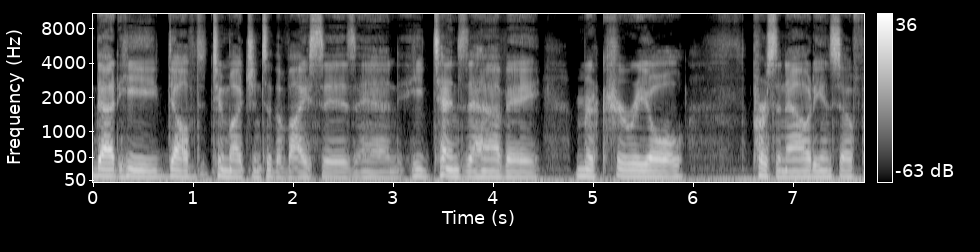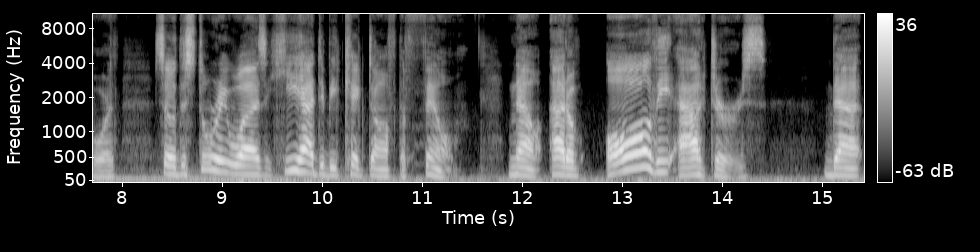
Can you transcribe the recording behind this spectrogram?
that he delved too much into the vices, and he tends to have a mercurial personality and so forth. So the story was he had to be kicked off the film. Now, out of all the actors that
